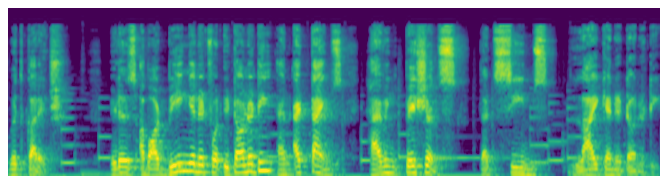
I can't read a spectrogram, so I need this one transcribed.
with courage. It is about being in it for eternity and at times having patience that seems like an eternity.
